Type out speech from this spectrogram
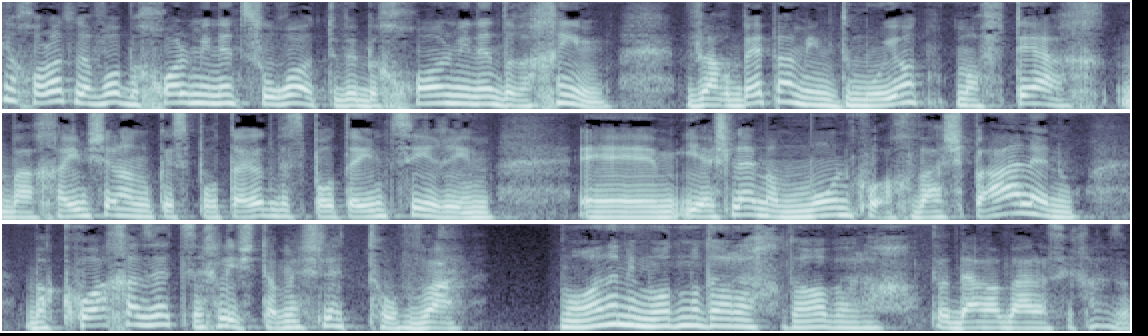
יכולות לבוא בכל מיני צורות ובכל מיני דרכים, והרבה פעמים דמויות מפתח בחיים שלנו כספורטאיות וספורטאים צעירים, אה, יש להם המון כוח והשפעה עלינו. בכוח הזה צריך להשתמש לטובה. מורן, אני מאוד מודה לך, תודה רבה לך. תודה רבה על השיחה הזו.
